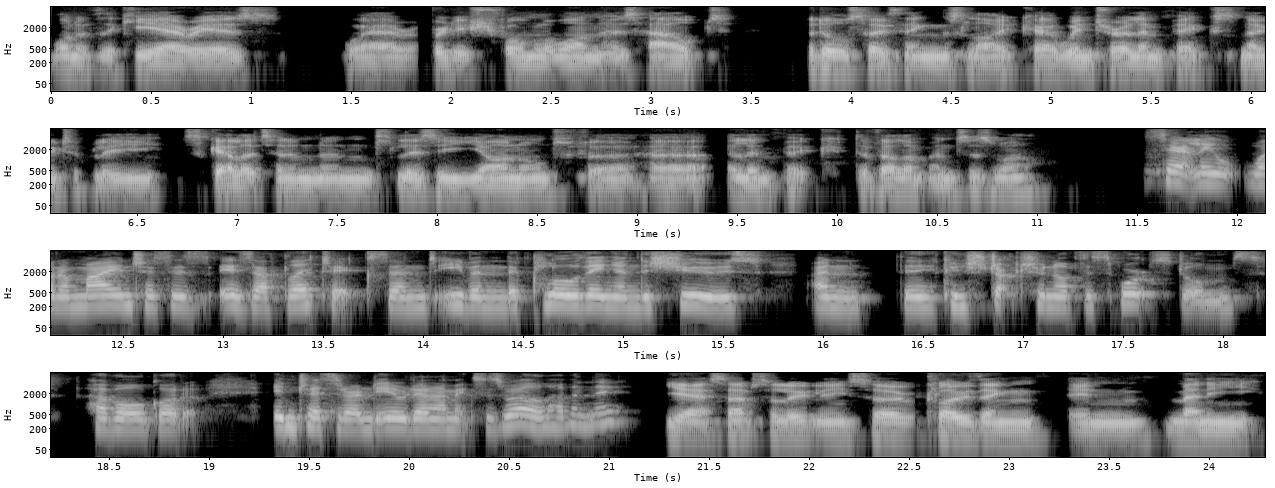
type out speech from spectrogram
one of the key areas where British Formula One has helped, but also things like uh, Winter Olympics, notably Skeleton and Lizzie Yarnold for her Olympic development as well. Certainly, one of my interests is, is athletics, and even the clothing and the shoes and the construction of the sports domes have all got interest around aerodynamics as well, haven't they? Yes, absolutely. So, clothing in many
